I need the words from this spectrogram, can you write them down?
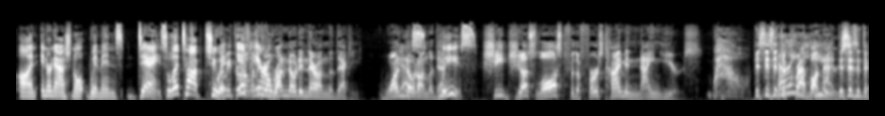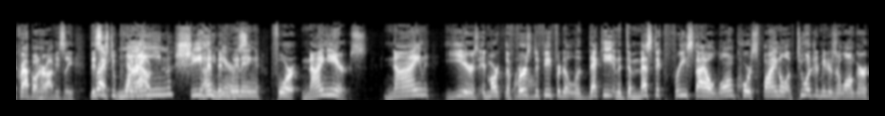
on International Women's Day. So let's hop to Let it. me throw, If let me Aaron throw Ro- one note in there on Ledecky. One Yes, note on Ledecky. please. She just lost for the first time in nine years. Wow. This isn't Nine to crap on that. This isn't to crap on her, obviously. This is to point Nine- out she had been years. winning for nine years. Nine years. It marked the first defeat for the Ledecky in a domestic freestyle long course final of 200 meters or longer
